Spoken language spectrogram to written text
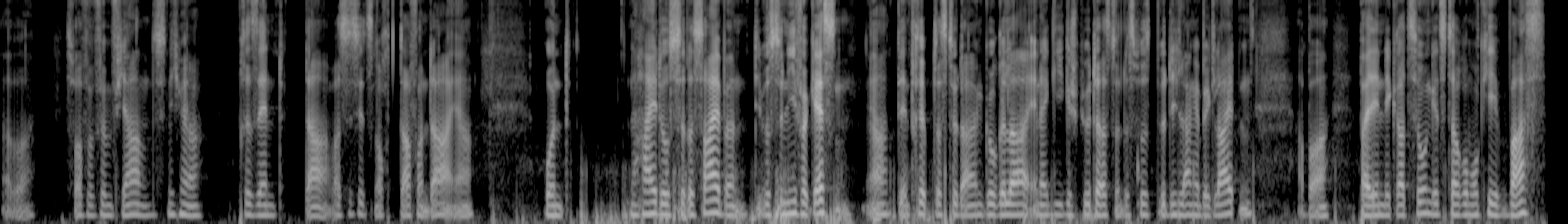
Aber das war vor fünf Jahren, das ist nicht mehr präsent da. Was ist jetzt noch davon da, ja? Und eine High Dose Psilocybin, die wirst du nie vergessen, ja? Den Trip, dass du da Gorilla-Energie gespürt hast und das wird, wird dich lange begleiten. Aber bei der Integration geht es darum, okay, was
